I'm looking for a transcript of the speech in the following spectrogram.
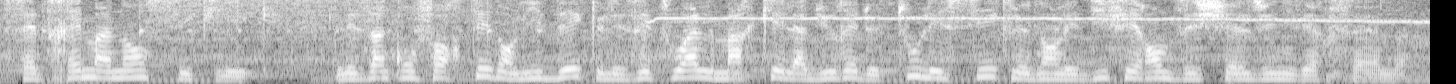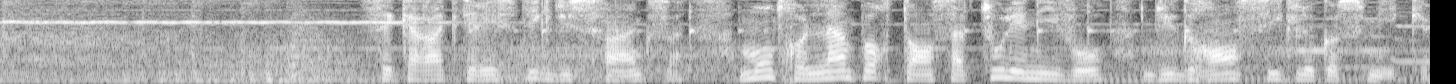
Cette rémanence cyclique les inconfortait dans l'idée que les étoiles marquaient la durée de tous les cycles dans les différentes échelles universelles. Ces caractéristiques du sphinx montrent l'importance à tous les niveaux du grand cycle cosmique.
